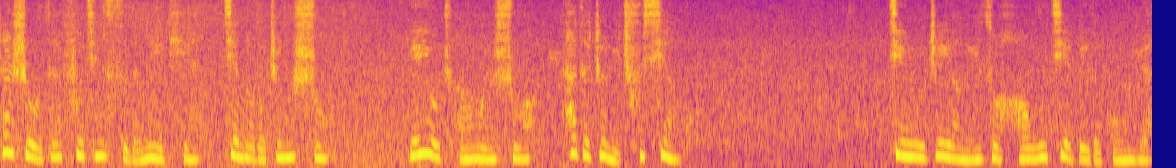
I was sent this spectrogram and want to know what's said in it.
但是我在父亲死的那天见到的征书，也有传闻说他在这里出现过。进入这样一座毫无戒备的宫院。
